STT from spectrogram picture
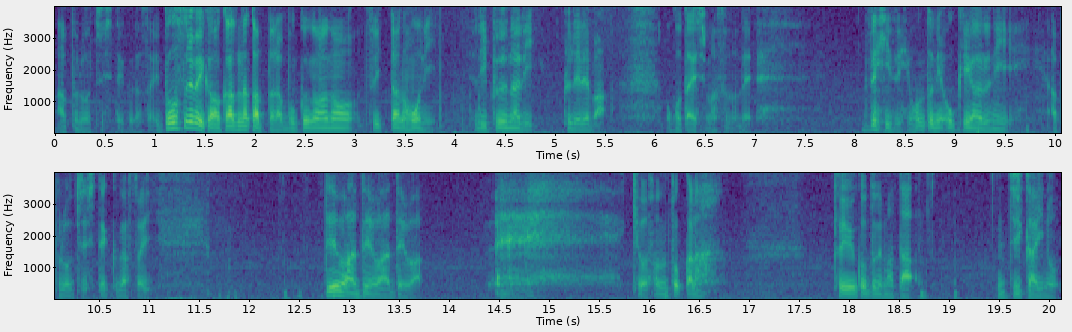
アプローチしてください。どうすればいいか分かんなかったら僕のあのツイッターの方にリプなりくれればお答えしますので是非是非本当にお気軽にアプローチしてください。ではではでは、えー、今日はそんなとこかな。ということでまた次回の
